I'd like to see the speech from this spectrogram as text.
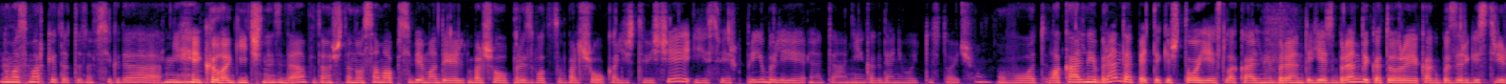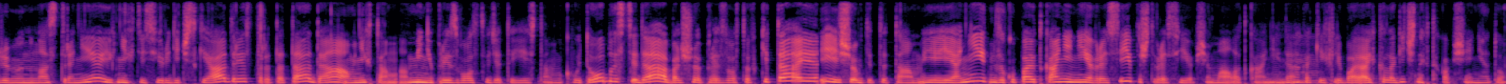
Ну, масс-маркет это всегда не экологичность, да, потому что, ну, сама по себе модель большого производства большого количества вещей и сверхприбыли это никогда не будет устойчивым. Вот. Локальные бренды, опять-таки, что есть локальные бренды? Есть бренды, которые как бы зарегистрированы у нас в стране, у них есть юридический адрес, тра-та-та, да, а у них там мини-производство где-то есть там в какой-то области, да, большое производство в Китае и еще где-то там. И они закупают ткани не в России, потому что в России вообще мало тканей, mm-hmm. да, каких-либо, а экологичных так вообще нет нету.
